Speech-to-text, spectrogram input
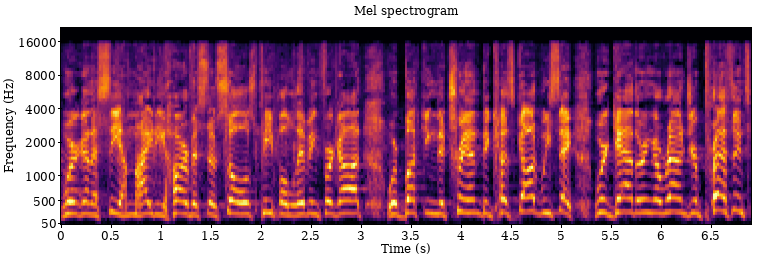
We're going to see a mighty harvest of souls, people living for God. We're bucking the trend because God, we say we're gathering around your presence.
